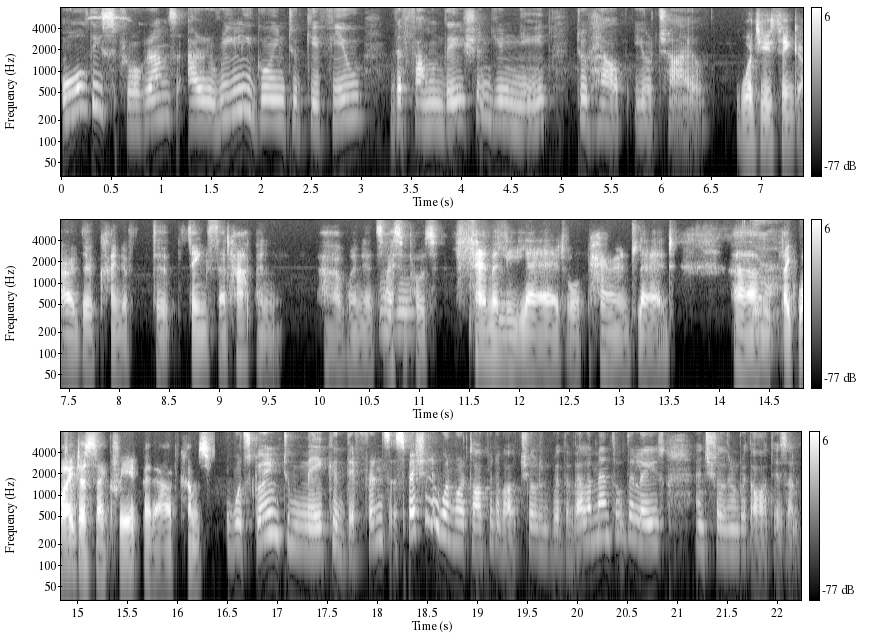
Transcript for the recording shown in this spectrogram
All these programs are really going to give you the foundation you need to help your child. What do you think are the kind of the things that happen uh, when it's, mm-hmm. I suppose, family led or parent led? Um, yeah. Like, why does that create better outcomes? What's going to make a difference, especially when we're talking about children with developmental delays and children with autism,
